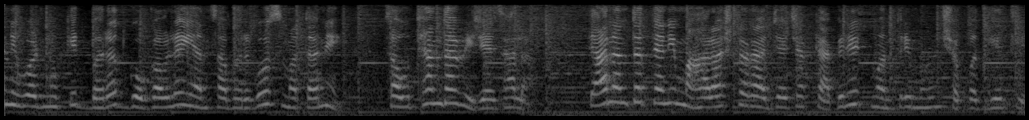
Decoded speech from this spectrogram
निवडणुकीत भरत गोगावले यांचा भरघोस मताने चौथ्यांदा विजय झाला. त्यानंतर त्यांनी महाराष्ट्र राज्याच्या कॅबिनेट मंत्री म्हणून शपथ घेतली.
